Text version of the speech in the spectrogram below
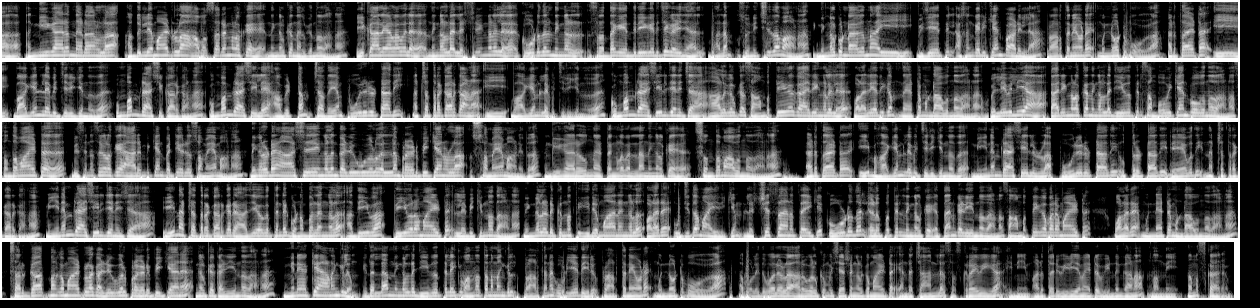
അംഗീകാരം നേടാനുള്ള അതുല്യമായിട്ടുള്ള അവസരങ്ങളൊക്കെ നിങ്ങൾക്ക് നൽകുന്നതാണ്. ഈ കാലയളവിൽ നിങ്ങളുടെ ലക്ഷ്യങ്ങളിൽ കൂടുതൽ നിങ്ങൾ ശ്രദ്ധ കേന്ദ്രീകരിച്ചു കഴിഞ്ഞാൽ ഫലം സുനിശ്ചിതമാണ്. നിങ്ങൾക്കുണ്ടാകുന്ന ഈ വിജയത്തിൽ അഹങ്കരിക്കാൻ പാടില്ല. പ്രാർത്ഥനയോടെ മുന്നോട്ട് പോവുക. അടുത്തായിട്ട് ഈ ഭാഗ്യം ലഭിച്ചിരിക്കുന്നത് കുംഭം രാശിക്കാർക്കാണ്. കുംഭം രാശിയിലെ അവിട്ടം ചതയം പൂരുരുട്ടാതി നക്ഷത്രക്കാർക്കാണ് ഈ ഭാഗ്യം ലഭിച്ചിരിക്കുന്നത്. കുംഭം രാശിയിൽ ജനിച്ച ആളുകൾക്ക് സാമ്പത്തിക കാര്യങ്ങളിൽ വളരെയധികം നേട്ടമുണ്ടാവുന്നതാണ്. വലിയ വലിയ കാര്യങ്ങളൊക്കെ നിങ്ങളുടെ ജീവിതത്തിൽ സംഭവിക്കാൻ പോകുന്നതാണ്. സ്വന്തമായിട്ട് ബിസിനസ്സുകളൊക്കെ ആരംഭിക്കാൻ പറ്റിയ ഒരു സമയമാണ്. നിങ്ങളുടെ ആശയങ്ങളും കഴിവുകളും എല്ലാം പ്രകടിപ്പിക്കാനുള്ള സമയമാണിത്. അംഗീകാരവും നേട്ടങ്ങളും എല്ലാം നിങ്ങൾക്ക് സ്വന്തമാവുന്നതാണ്. അടുത്തതായിട്ട് ഈ ഭാഗ്യം ലഭിച്ചിരിക്കുന്നത് മീനം രാശിയിലുള്ള പൂരുരുട്ടാതി ഉത്തരുട്ടാതി രേവതി നക്ഷത്രക്കാർക്കാണ്. മീനം രാശിയിൽ ജനിച്ച ഈ നക്ഷത്രക്കാർക്ക് രാജയോഗത്തിന്റെ ഗുണഫലങ്ങൾ അതീവ തീവ്രമായിട്ട് ലഭിക്കുന്നതാണ്. നിങ്ങൾ എടുക്കുന്ന തീരുമാനങ്ങൾ വളരെ ഉചിതമായിരിക്കും. ലക്ഷ്യസ്ഥാനത്തേക്ക് കൂടുതൽ എളുപ്പത്തിൽ നിങ്ങൾക്ക് എത്താൻ കഴിയുന്നതാണ്. സാമ്പത്തികപരമായിട്ട് വളരെ മുന്നേറ്റം ഉണ്ടാവുന്നതാണ് സർഗാത്മകമായിട്ടുള്ള കഴിവുകൾ പ്രകടിപ്പിക്കാൻ നിങ്ങൾക്ക് കഴിയുന്നതാണ്. ഇങ്ങനെയൊക്കെ ആണെങ്കിലും ഇതെല്ലാം നിങ്ങളുടെ ജീവിതത്തിലേക്ക് വന്നെത്തണമെങ്കിൽ പ്രാർത്ഥന കൂടിയേ തീരൂ. പ്രാർത്ഥനയോടെ മുന്നോട്ട് പോകുക. അപ്പോൾ ഇതുപോലെയുള്ള അറിവുകൾക്കും വിശേഷങ്ങൾക്കുമായിട്ട് എന്റെ ചാനൽ സബ്സ്ക്രൈബ് ചെയ്യുക. ഇനിയും അടുത്തൊരു വീഡിയോയുമായിട്ട് വീണ്ടും കാണാം. നന്ദി. നമസ്കാരം.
